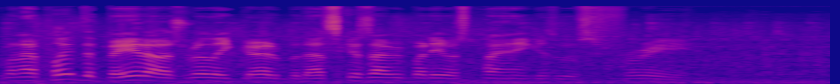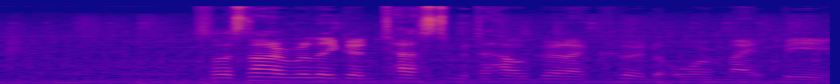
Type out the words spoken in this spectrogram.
When I played the beta, I was really good, but that's because everybody was playing because it was free. So it's not a really good testament to how good I could or might be.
